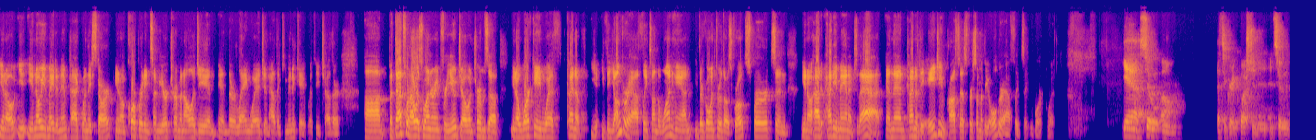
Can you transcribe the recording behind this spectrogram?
you know you, you know you've made an impact when they start you know incorporating some of your terminology in, in their language and how they communicate with each other um, but that's what I was wondering for you, Joe, in terms of you know working with kind of y- the younger athletes. On the one hand, they're going through those growth spurts, and you know how how do you manage that? And then kind of the aging process for some of the older athletes that you've worked with. Yeah, so um, that's a great question, and, and so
